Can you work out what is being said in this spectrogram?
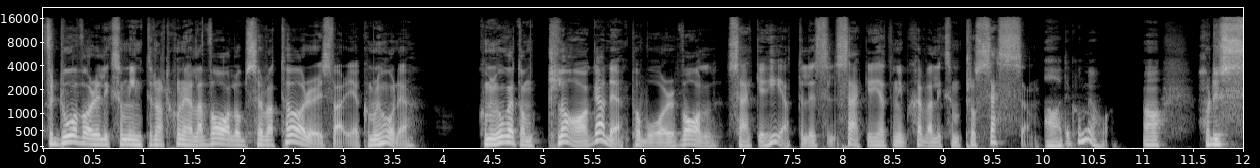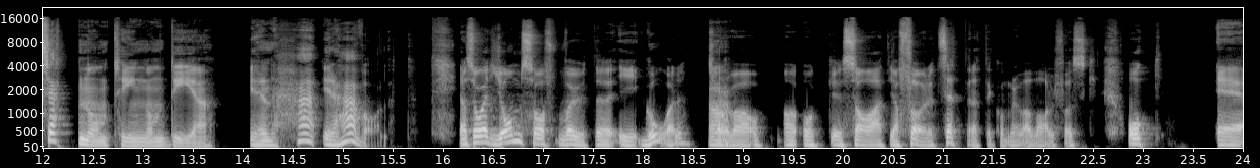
för då var det liksom internationella valobservatörer i Sverige. Kommer du ihåg det? Kommer du ihåg att de klagade på vår valsäkerhet, eller säkerheten i själva liksom processen? Ja, det kommer jag ihåg. Ja. Har du sett någonting om det i, den här, i det här valet? Jag såg att Jomshof var ute igår, Ja. det var, och, och, och sa att jag förutsätter att det kommer att vara valfusk. Och eh,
